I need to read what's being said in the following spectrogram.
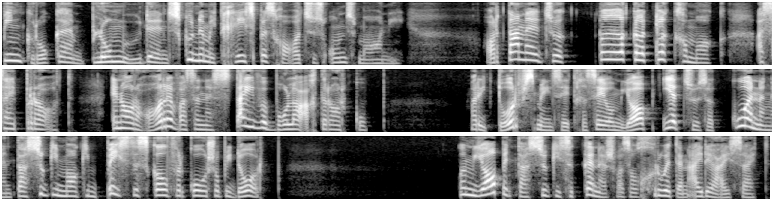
pink rokke en blomhoede en skoene met gespes gehad soos ons ma nie. Haar tande het so klik klik klik gemaak as sy praat en haar hare was in 'n stywe bolle agter haar kop. Maar die dorpsmense het gesê om Jaap eet soos 'n koning en Tasuki maak die beste skilverkors op die dorp. Oom Jaap en Tasuki se kinders was al groot en uit die huis uit.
